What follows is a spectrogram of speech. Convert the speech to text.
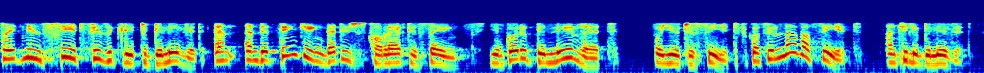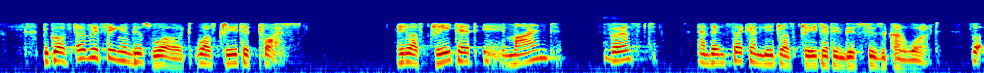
So it means see it physically to believe it. And and the thinking that is correct is saying you've got to believe it for you to see it because you'll never see it until you believe it. Because everything in this world was created twice. It was created in the mind first, and then secondly, it was created in this physical world. So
